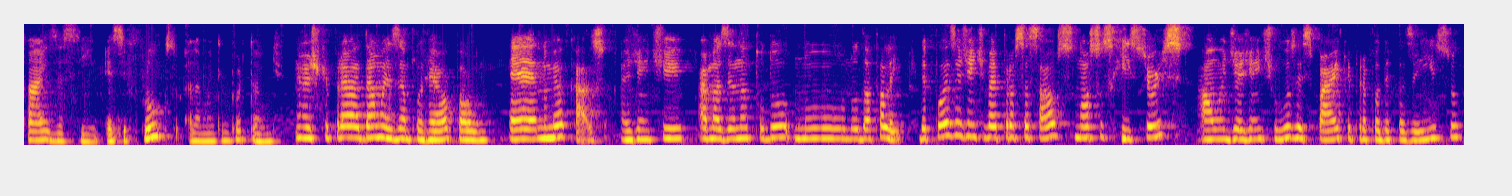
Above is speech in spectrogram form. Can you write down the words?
faz esse, esse fluxo, ela é muito importante. Eu acho que para dar um exemplo real, Paulo, é no meu caso, a gente armazena tudo no, no Data Lake. Depois a gente vai processar os nossos histories, onde a gente usa Spark para poder fazer isso,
